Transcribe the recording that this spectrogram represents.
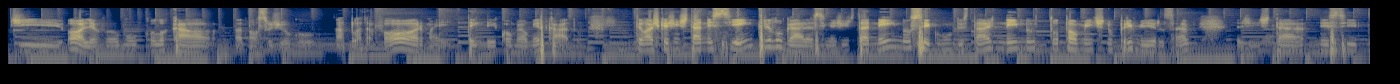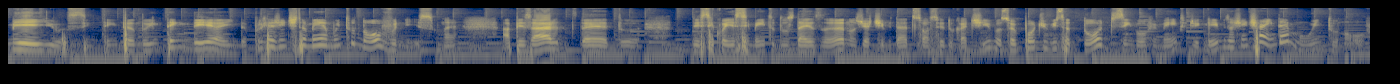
de, olha, vamos colocar nosso jogo na plataforma e entender como é o mercado. Então acho que a gente está nesse entre lugar, assim, a gente está nem no segundo estágio, nem no, totalmente no primeiro, sabe? A gente está nesse meio, assim, tentando entender ainda, porque a gente também é muito novo nisso, né? Apesar é, do, desse conhecimento dos 10 anos de atividade socioeducativa, sob o ponto de vista do desenvolvimento de games, a gente ainda é muito novo.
